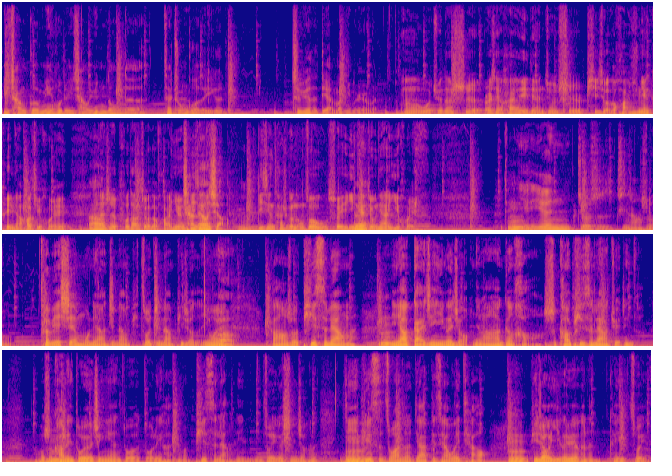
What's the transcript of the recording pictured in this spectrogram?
一场革命或者一场运动的在中国的一个制约的点吗？你们认为？嗯，我觉得是，而且还有一点就是，啤酒的话一年可以酿好几回，啊但，是葡萄酒的话，因为产量小，毕竟它是个农作物，所以一年就酿一回。嗯因因为就是经常说，特别羡慕酿精酿啤做精酿啤酒的，因为啊，刚刚说批次量嘛，嗯你要改进一个酒，你让它更好，是靠批次量决定的，不是靠嗯你多有经验、多多厉害。什么批次量，你你做一个新酒，可能第一批次做完之后，第二批次要微调。嗯，啤酒一个月可能可以做一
